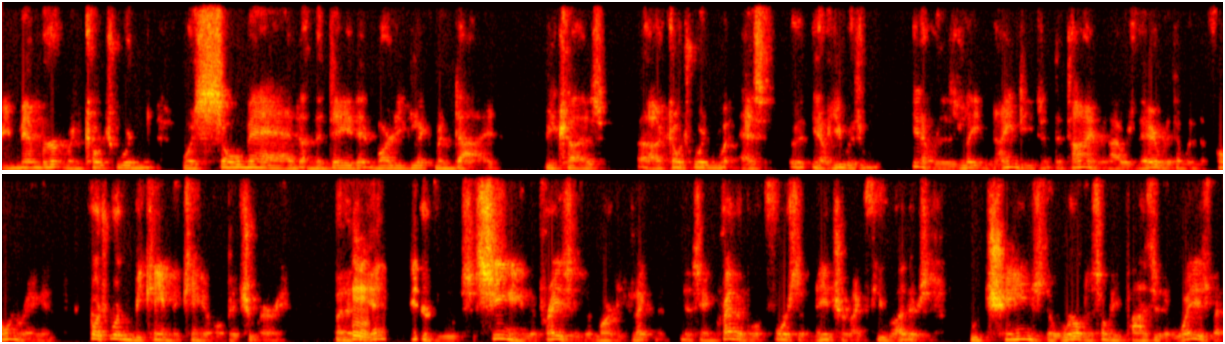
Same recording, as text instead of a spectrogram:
Remember when Coach Wooden was so mad on the day that Marty Glickman died because uh, Coach Wooden, as you know, he was, you know, in his late 90s at the time, and I was there with him when the phone rang, and Coach Wooden became the king of obituary. But at hmm. the end of the interview, singing the praises of Marty Glickman, this incredible force of nature like few others, who changed the world in so many positive ways, but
